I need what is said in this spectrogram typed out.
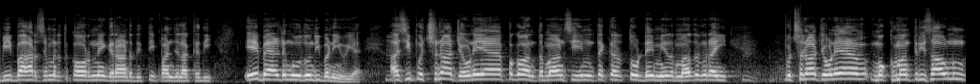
ਬੀਬਾ ਹਰਸਿਮਰਤ ਕੌਰ ਨੇ ਗ੍ਰਾਂਟ ਦਿੱਤੀ 5 ਲੱਖ ਦੀ। ਇਹ ਬਿਲਡਿੰਗ ਉਦੋਂ ਦੀ ਬਣੀ ਹੋਈ ਹੈ। ਅਸੀਂ ਪੁੱਛਣਾ ਚਾਹੁੰਦੇ ਆ ਭਗਵੰਤ ਮਾਨ ਸੀਮ ਤੇ ਤੁਹਾਡੇ ਮੇ- ਮਾਧਵ ਰਾਹੀਂ ਪੁੱਛਣਾ ਚਾਹੁੰਦੇ ਆ ਮੁੱਖ ਮੰਤਰੀ ਸਾਹਿਬ ਨੂੰ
